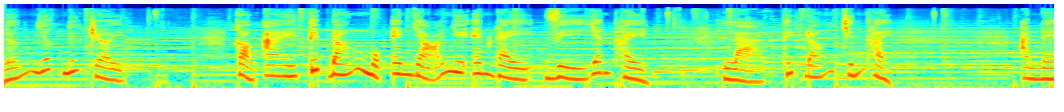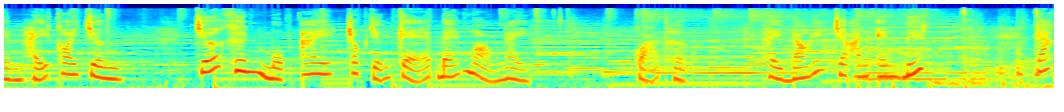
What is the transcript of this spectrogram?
lớn nhất nước trời. Còn ai tiếp đón một em nhỏ như em này vì danh thầy là tiếp đón chính thầy anh em hãy coi chừng. Chớ khinh một ai trong những kẻ bé mọn này. Quả thật, thầy nói cho anh em biết, các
